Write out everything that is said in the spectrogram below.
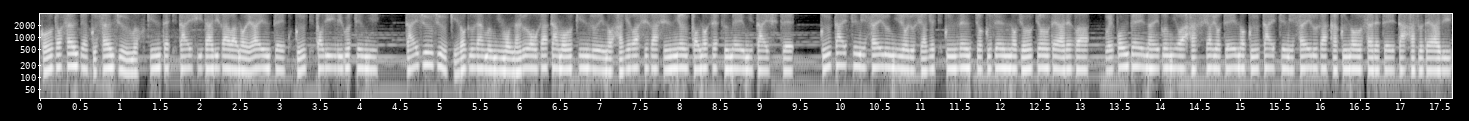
高度330無付近で機体左側のエアインテーク空気取り入り口に、体重 10kg にもなる大型猛禽類のハゲワシが侵入との説明に対して、空対地ミサイルによる射撃訓練直前の状況であれば、ウェポンベイ内部には発射予定の空対地ミサイルが格納されていたはずであり、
